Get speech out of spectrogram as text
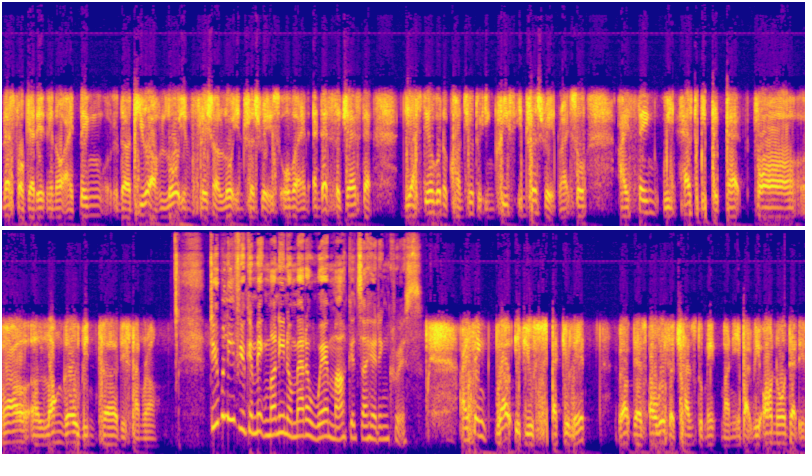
let's forget it, you know, I think the period of low inflation or low interest rate is over, and, and that suggests that they are still going to continue to increase interest rate, right? So I think we have to be prepared for, well, a longer winter this time around. Do you believe you can make money no matter where markets are heading, Chris? I think, well, if you speculate, well, there's always a chance to make money, but we all know that is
